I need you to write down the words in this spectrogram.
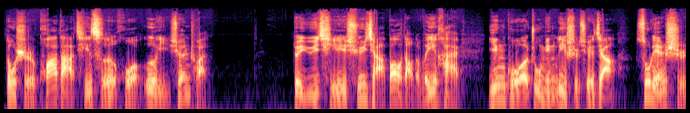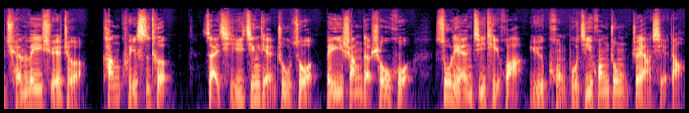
都是夸大其词或恶意宣传。对于其虚假报道的危害，英国著名历史学家、苏联史权威学者康奎斯特在其经典著作《悲伤的收获：苏联集体化与恐怖饥荒》中这样写道：“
